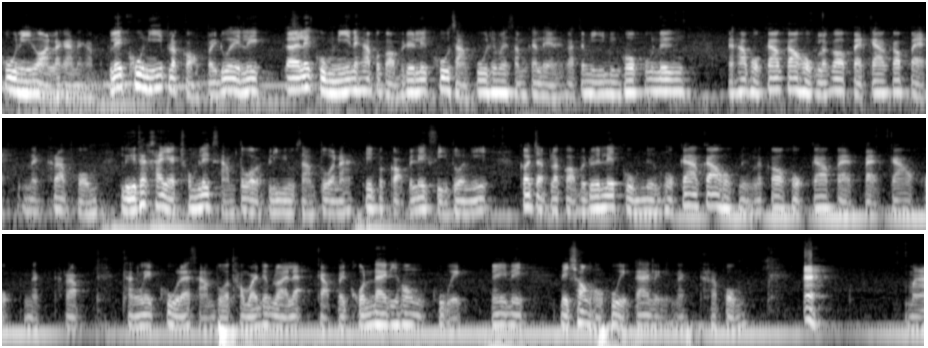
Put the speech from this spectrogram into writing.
คู่นี้ก่อนแล้วกันนะครับ เลขคู่นี้ประกอบไปด้วยเลขเออเลขกลุ่มนี้นะครับ ประกอบไปด้วยเลขคู่ 3 คู่ที่ไม่ซ้ำกันเลยนะครับจะมี 1 6 6 1 นะครับ6996 แล้วก็ 8998 นะครับผม หรือถ้าใครอยากชมเลข 3 ตัวแบบรีวิว 3 ตัวนะ ที่ประกอบเป็นเลข 4 ตัวนี้ ก็จะประกอบไปด้วยเลขกลุ่ม 169961 แล้วก็ 698896 นะครับ ทั้งเลขคู่และ 3 ตัวทำไว้เรียบร้อยแล้ว กลับไปค้นได้ที่ห้องครูเอกในในในช่องของครูเอกได้เลยนะครับผม อะ มา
